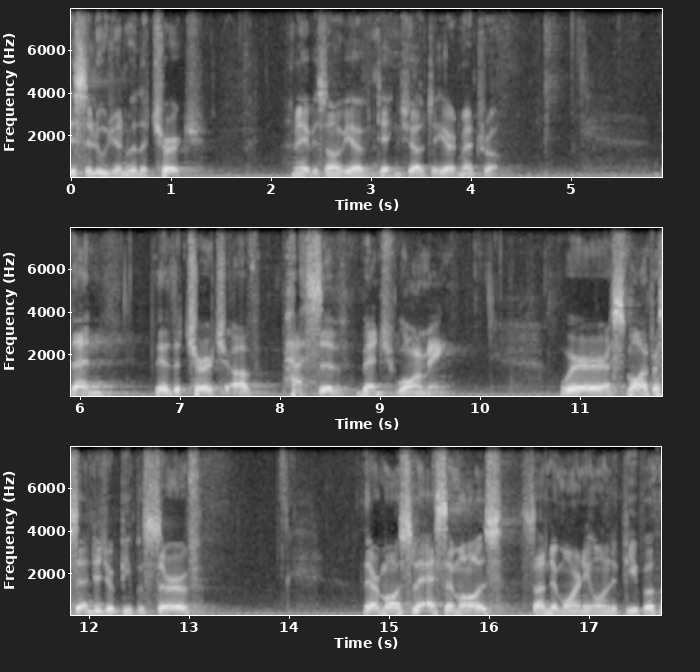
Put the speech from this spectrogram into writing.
disillusioned with the church. And maybe some of you have taken shelter here at Metro. Then there's the church of passive bench warming, where a small percentage of people serve. They're mostly SMOs, Sunday morning only people.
